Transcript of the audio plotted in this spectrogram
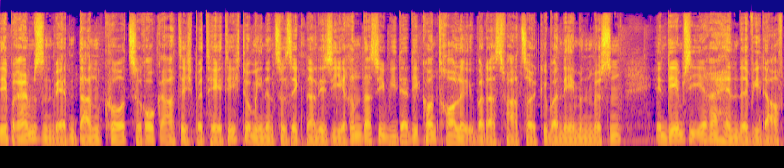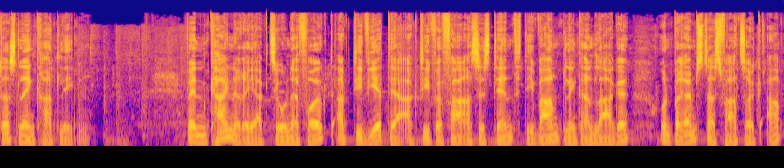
Die Bremsen werden dann kurz ruckartig betätigt, um Ihnen zu signalisieren, dass Sie wieder die Kontrolle über das Fahrzeug übernehmen müssen, indem Sie Ihre Hände wieder auf das Lenkrad legen. Wenn keine Reaktion erfolgt, aktiviert der aktive Fahrassistent die Warnblinkanlage und bremst das Fahrzeug ab,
